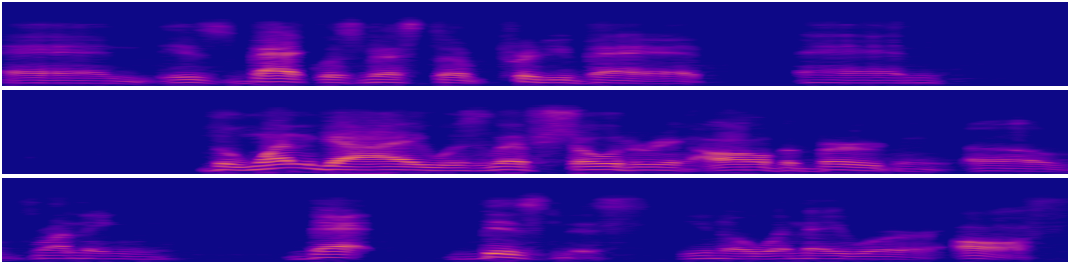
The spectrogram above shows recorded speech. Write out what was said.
and his back was messed up pretty bad. And the one guy was left shouldering all the burden of running that business, you know, when they were off.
